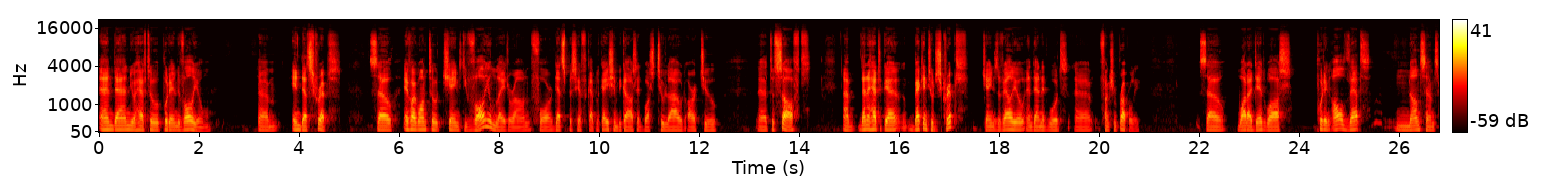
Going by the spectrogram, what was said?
And then you have to put in the volume um, in that script. So if I want to change the volume later on for that specific application because it was too loud or too uh, too soft, um, then I had to go back into the script change the value, and then it would uh, function properly. So what I did was putting all that nonsense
